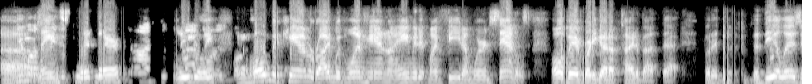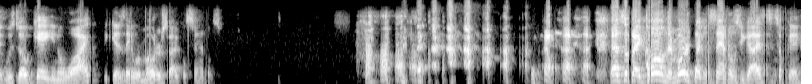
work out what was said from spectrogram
uh, lane the split there sitting back legally. And I'm holding the camera, riding with one hand, and I aim it at my feet. I'm wearing sandals. Oh, but everybody got uptight about that. But it, the, the deal is, it was okay. You know why? Because they were motorcycle sandals. That's what I told them. They're motorcycle sandals, you guys. It's okay.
